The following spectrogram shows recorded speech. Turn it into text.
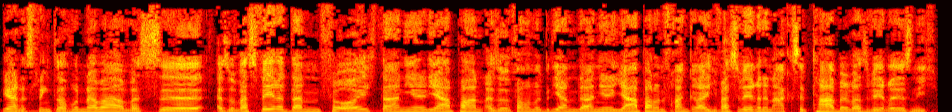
Ja, das klingt doch wunderbar. Was, äh, also was wäre dann für euch, Daniel, Japan, also fangen wir mit dir an, Daniel, Japan und Frankreich, was wäre denn akzeptabel, was wäre es nicht?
